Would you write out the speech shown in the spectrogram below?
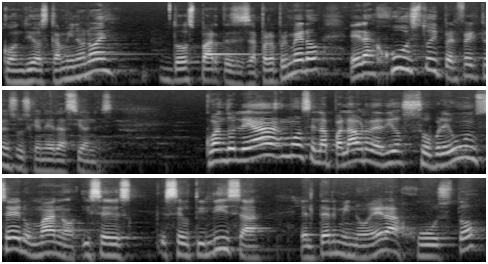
con Dios. Camino Noé dos partes de esa. Pero primero, era justo y perfecto en sus generaciones. Cuando leamos en la palabra de Dios sobre un ser humano y se, se utiliza el término era justo,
